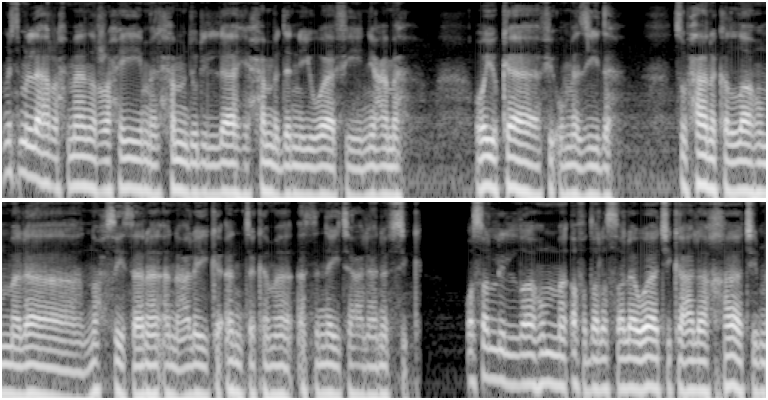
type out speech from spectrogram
بسم الله الرحمن الرحيم. الحمد لله حمدا يوافي نعمه ويكافئ مزيده. سبحانك اللهم لا نحصي ثناء عليك أنت كما أثنيت على نفسك. وصل اللهم أفضل صلواتك على خاتم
